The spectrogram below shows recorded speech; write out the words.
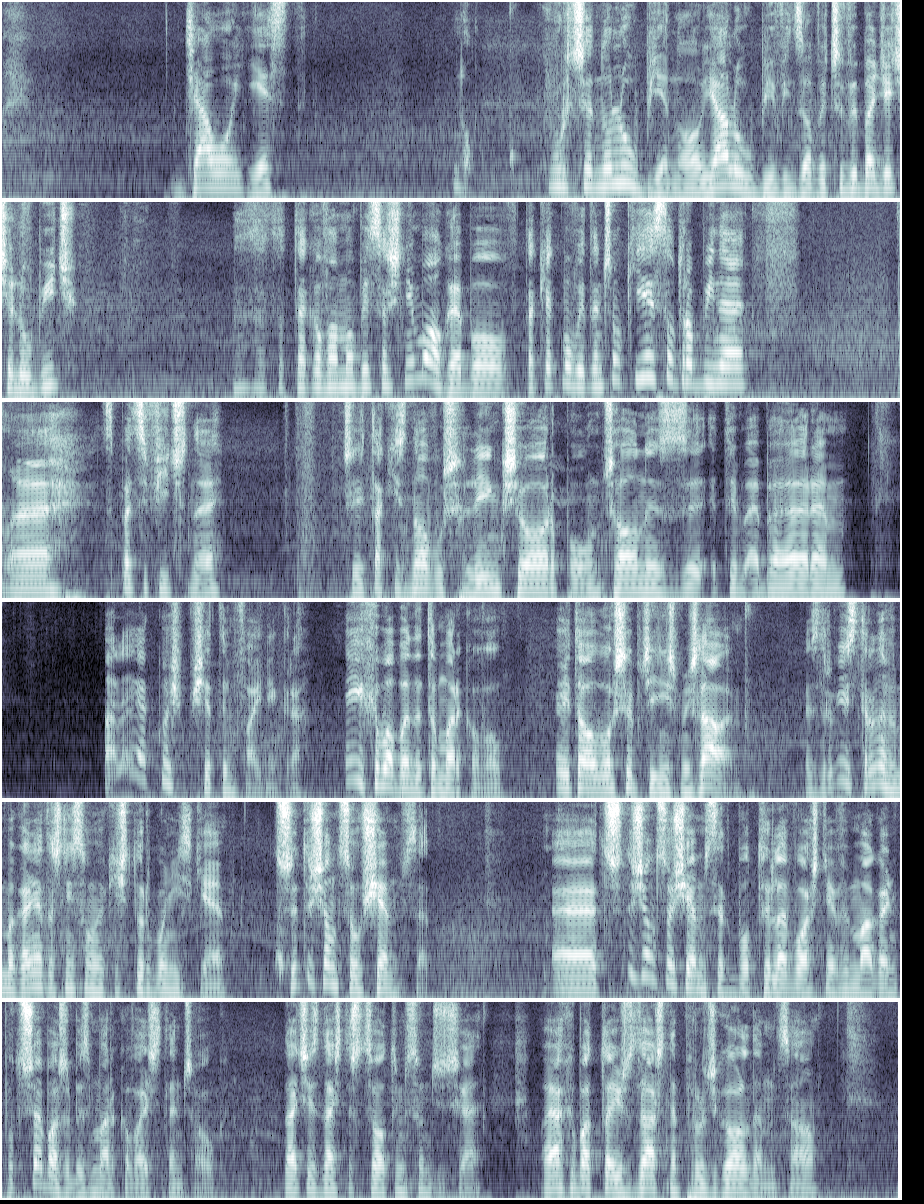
Działo jest... No, kurczę, no lubię, no. Ja lubię, widzowie. Czy wy będziecie lubić? No to, to tego wam obiecać nie mogę, bo tak jak mówię, ten czołg jest odrobinę e, specyficzny. Czyli taki znowuż Linkshore połączony z tym EBR-em. Ale jakoś się tym fajnie gra. I chyba będę to markował. I to było szybciej niż myślałem. Z drugiej strony wymagania też nie są jakieś turbo niskie. 3800. E, 3800, bo tyle właśnie wymagań potrzeba, żeby zmarkować ten czołg. Dajcie znać też, co o tym sądzicie. A ja chyba tutaj już zacznę pruć goldem, co?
